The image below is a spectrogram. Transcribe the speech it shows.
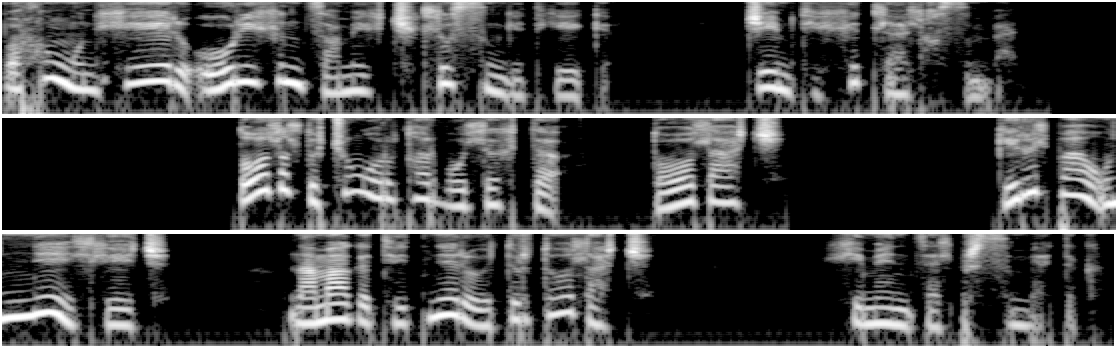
Бурхан үнэхээр өөрийнх нь замыг чиглүүлсэн гэдгийг Жим тэгэхэд л ойлгосон байна. Дуулал 43 дахь бүлэгт дуулаач гэрэл ба үннээ илгээж намааг тэднэр удирдуулаач химэн залбирсан байдаг.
